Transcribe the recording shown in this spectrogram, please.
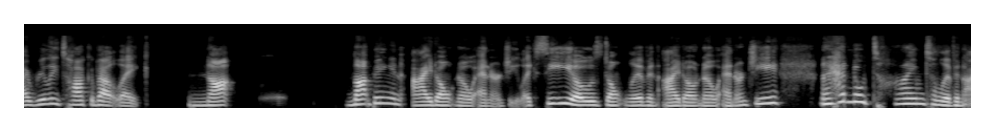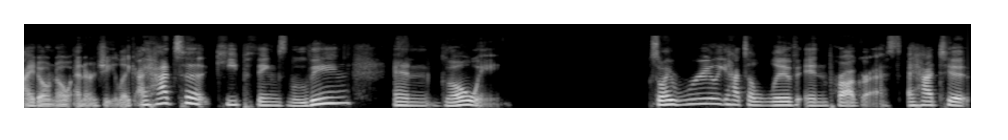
I really talk about like not not being an I don't know energy. Like CEOs don't live in I don't know energy. And I had no time to live in I don't know energy. Like I had to keep things moving and going. So I really had to live in progress. I had to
